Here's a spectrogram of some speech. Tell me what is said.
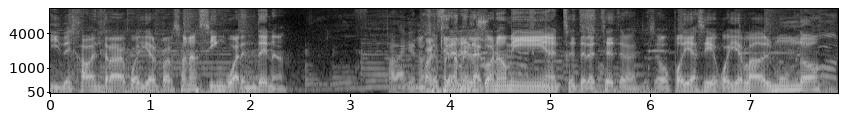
y dejaba entrar a cualquier persona sin cuarentena. Para que no se frene la economía, etcétera, etcétera. Entonces vos podías ir de cualquier lado del mundo,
